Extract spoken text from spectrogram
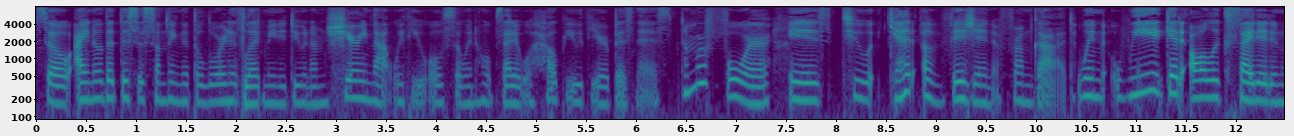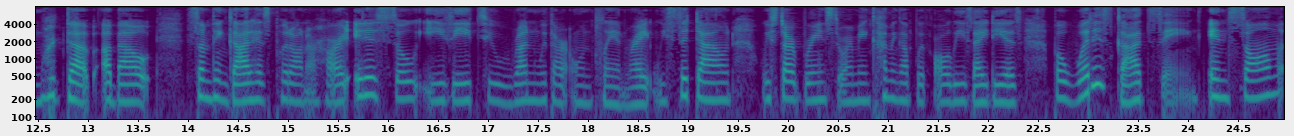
So I know that this is something that the Lord has led me to do, and I'm sharing that with you also in hopes that it will help you with your business. Number four is to get a vision from God. When we get all excited and worked up about something God has put on our heart, it is so easy to run with our own plan, right? We sit down, we start brainstorming, coming up with all these ideas, but what is God saying? In Psalm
